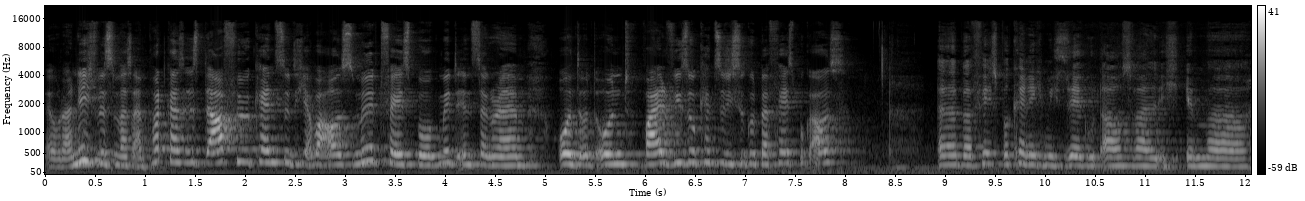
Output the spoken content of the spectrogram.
äh, oder nicht wissen, was ein Podcast ist. Dafür kennst du dich aber aus mit Facebook, mit Instagram und, und, und. Weil, wieso kennst du dich so gut bei Facebook aus? Äh, bei Facebook kenne ich mich sehr gut aus, weil ich immer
